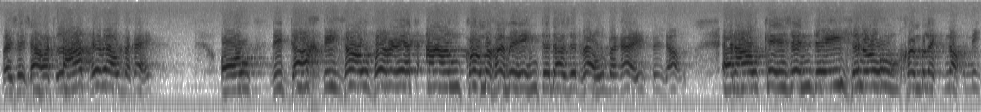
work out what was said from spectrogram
Maar ze zou het later wel begrijpen. O, die dag die zal voor het aankomen gemeente. Dat ze het wel begrijpen zal. En al is in deze ogenblik nog niet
